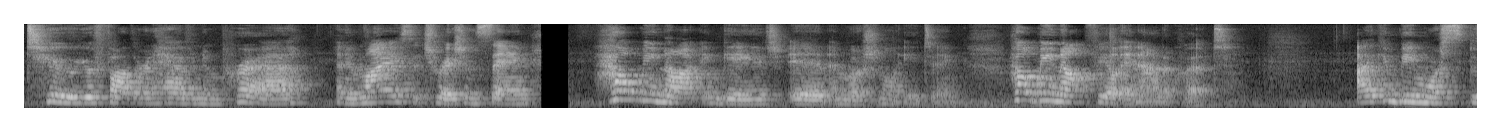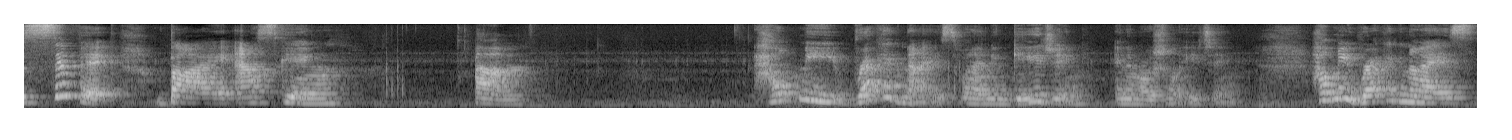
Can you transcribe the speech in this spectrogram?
to your Father in heaven in prayer, and in my situation saying, help me not engage in emotional eating. Help me not feel inadequate. I can be more specific by asking, um, help me recognize when I'm engaging in emotional eating. Help me recognize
